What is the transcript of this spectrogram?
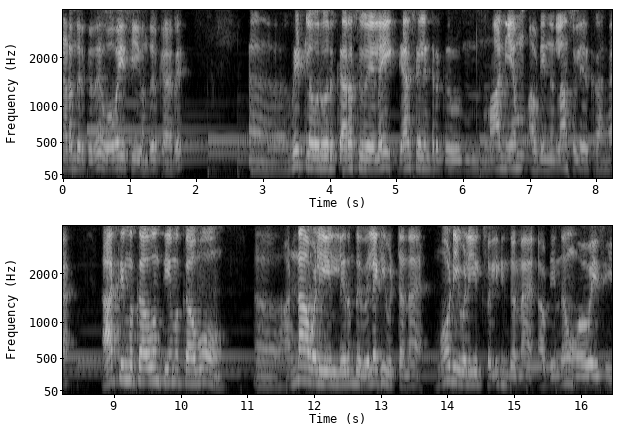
நடந்திருக்குது. ஓவைசி வந்திருக்காரு. வீட்டில் ஒருவருக்கு அரசு வேலை கேஸ் சிலிண்டருக்கு மானியம் அப்படின்னு எல்லாம் சொல்லியிருக்கிறாங்க. அதிமுகவும் திமுகவும் அண்ணா வழியில் இருந்து விலகி விட்டன மோடி வழியில் சொல்கின்றன அப்படின்னும் ஓவைசி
